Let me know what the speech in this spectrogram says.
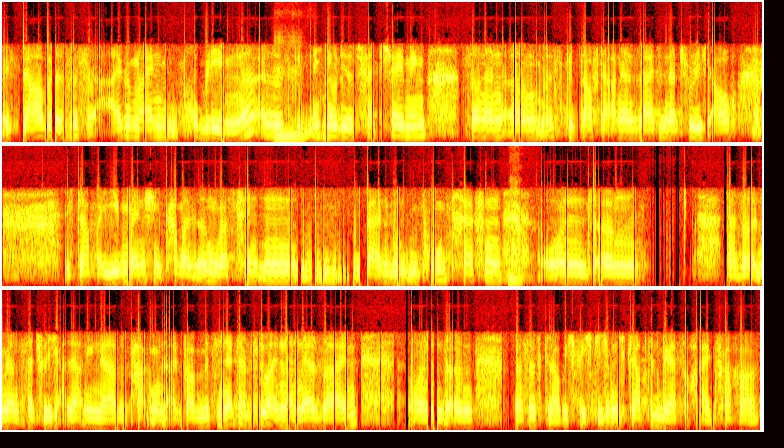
ich glaube, es ist allgemein ein Problem. Ne? Also mhm. es gibt nicht nur dieses Fettshaming, sondern ähm, es gibt auf der anderen Seite natürlich auch, ich glaube, bei jedem Menschen kann man irgendwas finden oder einen wunden Punkt treffen. Ja. Und ähm, da sollten wir uns natürlich alle an die Nase packen und einfach ein bisschen netter zueinander sein. Und ähm, das ist, glaube ich, wichtig. Und ich glaube, dann wäre es auch einfacher,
